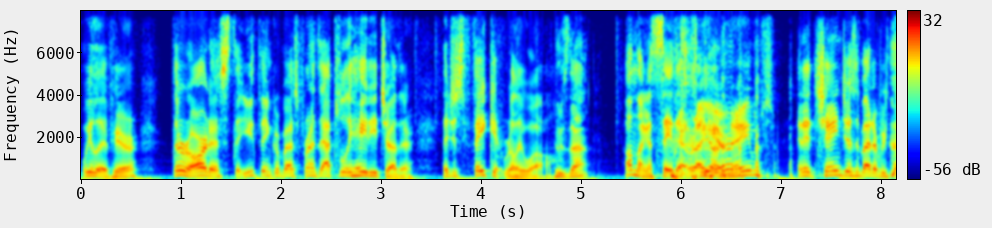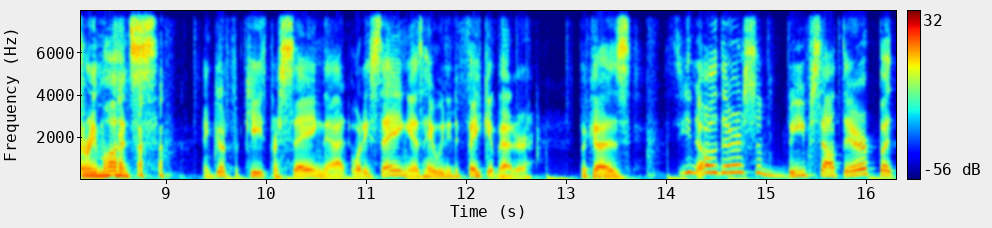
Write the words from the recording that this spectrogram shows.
We live here. There are artists that you think are best friends absolutely hate each other. They just fake it really well. Who's that? I'm not gonna say that right here. names? And it changes about every three months. and good for Keith for saying that. What he's saying is, hey, we need to fake it better because you know there are some beefs out there, but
